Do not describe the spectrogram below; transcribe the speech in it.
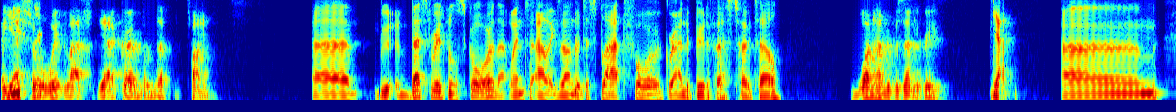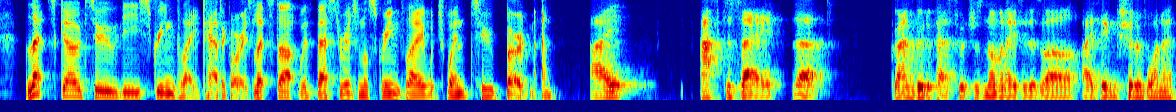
But yeah, sure. Whiplash. Yeah, great. But that, fine. uh, best original score that went to Alexander Desplat for Grand Budapest Hotel. One hundred percent agree. Yeah. Um, let's go to the screenplay categories. Let's start with best original screenplay, which went to Birdman. I have to say that Grand Budapest, which was nominated as well, I think should have won it.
